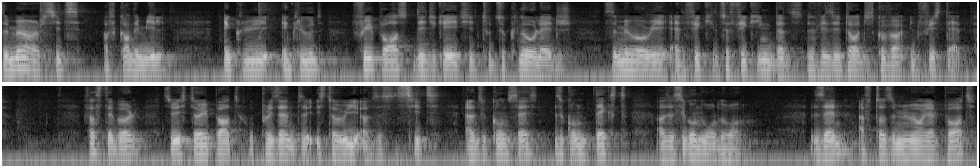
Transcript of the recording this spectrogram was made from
The memorial sites of des include, three parts dedicated to the knowledge, the memory, and the thinking that the visitor discovers in three steps. First of all, the history part who present the history of the site and the, concept, the context of the Second World War. Then, after the memorial part,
